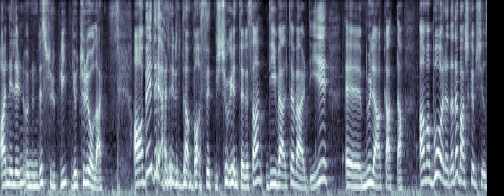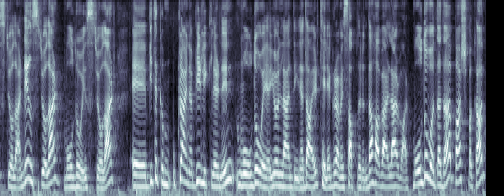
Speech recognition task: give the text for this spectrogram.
annelerinin önünde sürükleyip götürüyorlar. AB değerlerinden bahsetmiş çok enteresan Die Welt'e verdiği e, mülakatta. Ama bu arada da başka bir şey istiyorlar. Ne istiyorlar? Moldova istiyorlar. E, bir takım Ukrayna birliklerinin Moldova'ya yönlendiğine dair Telegram hesaplarında haberler var. Moldova'da da başbakan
